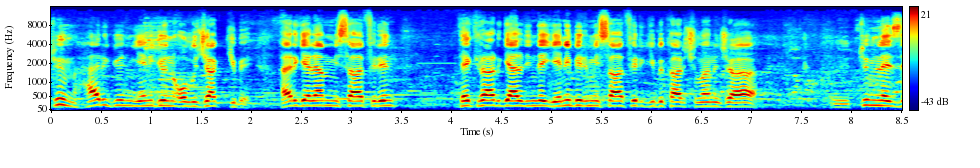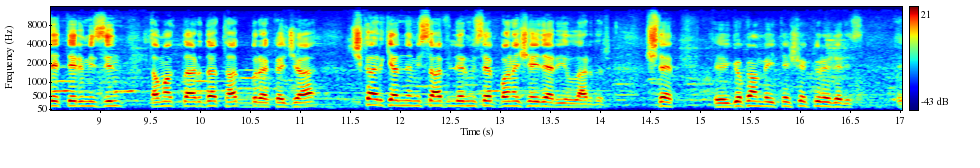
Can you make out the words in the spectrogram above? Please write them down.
tüm her gün yeni gün olacak gibi her gelen misafirin tekrar geldiğinde yeni bir misafir gibi karşılanacağı e, tüm lezzetlerimizin damaklarda tat bırakacağı çıkarken de misafirlerimiz hep bana şey der yıllardır. İşte e, Gökhan Bey teşekkür ederiz. E,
